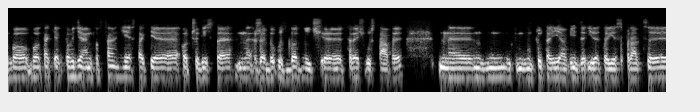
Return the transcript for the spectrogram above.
bo, bo tak jak powiedziałem, to wcale nie jest takie oczywiste, żeby uzgodnić e, treść ustawy. E, tutaj ja widzę, ile to jest pracy.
